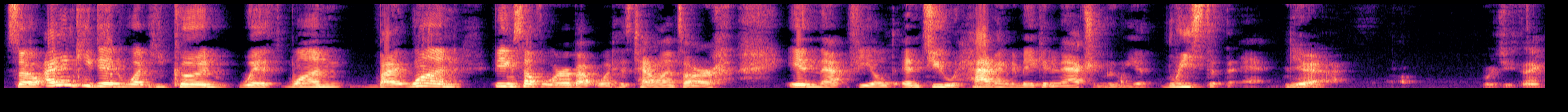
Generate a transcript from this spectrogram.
So I think he did what he could with one by one being self-aware about what his talents are in that field, and two having to make it an action movie at least at the end. Yeah. What'd you think?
